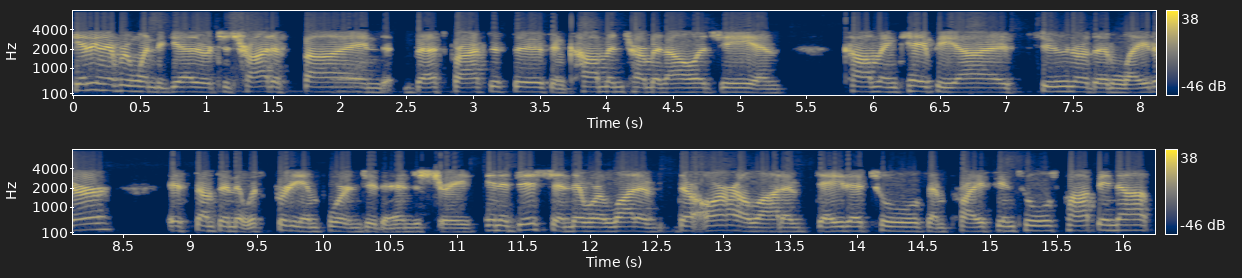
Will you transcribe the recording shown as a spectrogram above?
getting everyone together to try to find best practices and common terminology and common KPIs sooner than later is something that was pretty important to the industry. In addition, there were a lot of there are a lot of data tools and pricing tools popping up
